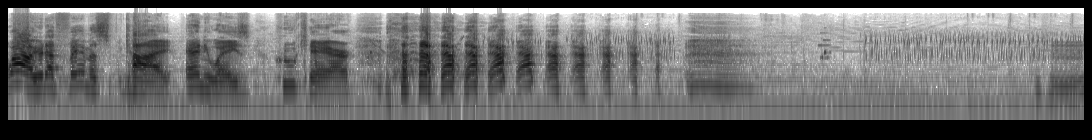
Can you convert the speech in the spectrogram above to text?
Wow, you're that famous guy. Anyways, who care? mm-hmm.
